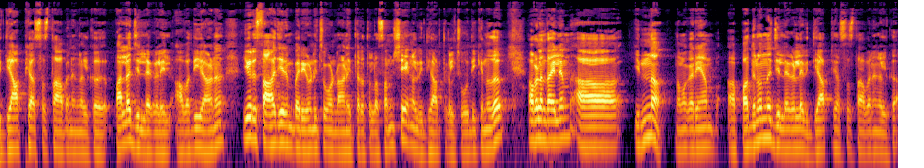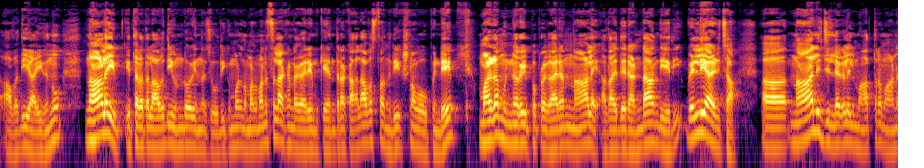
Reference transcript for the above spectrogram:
വിദ്യാഭ്യാസ സ്ഥാപനങ്ങൾക്ക് പല ജില്ലകളിൽ അവധിയാണ്. ഈ ഒരു സാഹചര്യം പരിഗണിച്ചുകൊണ്ടാണ് ഇത്തരത്തിലുള്ള സംശയങ്ങൾ വിദ്യാർത്ഥികൾ ചോദിക്കുന്നത്. അപ്പോൾ എന്തായാലും ഇന്ന് നമുക്കറിയാം പതിനൊന്ന് ജില്ലകളിലെ വിദ്യാഭ്യാസ സ്ഥാപനങ്ങൾക്ക് അവധിയായിരുന്നു. നാളെയും ഇത്തരത്തിൽ അവധിയുണ്ടോ എന്ന് ചോദിക്കുമ്പോൾ നമ്മൾ മനസ്സിലാക്കേണ്ട കാര്യം കേന്ദ്ര കാലാവസ്ഥാ നിരീക്ഷണ വകുപ്പിന്റെ മഴ മുന്നറിയിപ്പ് പ്രകാരം നാളെ അതായത് രണ്ടാം തീയതി വെള്ളിയാഴ്ച നാല് ജില്ലകളിൽ മാത്രമാണ്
